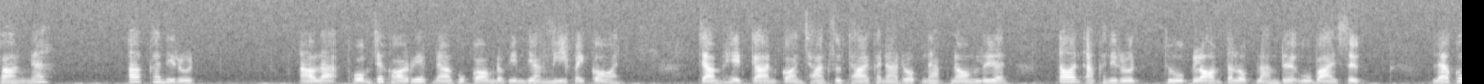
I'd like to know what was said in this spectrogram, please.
ฟังนะอาคานิรุธเอาละผมจะขอเรียกนามผู้กองรพินอย่างนี้ไปก่อนจำเหตุการณ์ก่อนฉากสุดท้ายขณะรบหนักนองเลือด ตอนอัคนิรุธถูกล้อมตลบหลังด้วยอุบายศึก แล้วก็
